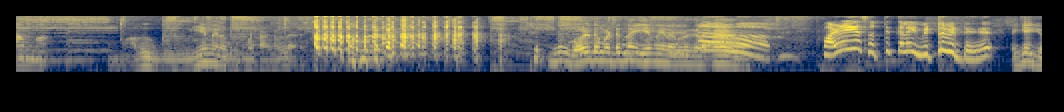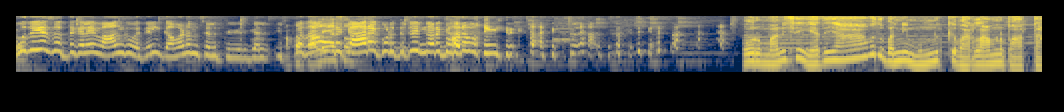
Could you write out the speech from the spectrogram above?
ஆமா. அது இஎம்ஐல கொடுக்க மாட்டாங்கல்ல. இன்னும் கோல்டு மட்டும்தான் இஎம்ஐல. ஆமா. பழைய சொத்துக்களை விற்றுவிட்டு ஐயோ புதிய சொத்துக்களை வாங்குவதில் கவனம் செலுத்துவீர்கள். இப்பதான் ஒரு காரை கொடுத்துட்டு இன்னொரு காரை வாங்கியிருக்காங்க ஒரு மனுஷன் எதையாவது பண்ணி முன்னுக்கு வரலாம்னு பார்த்தா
